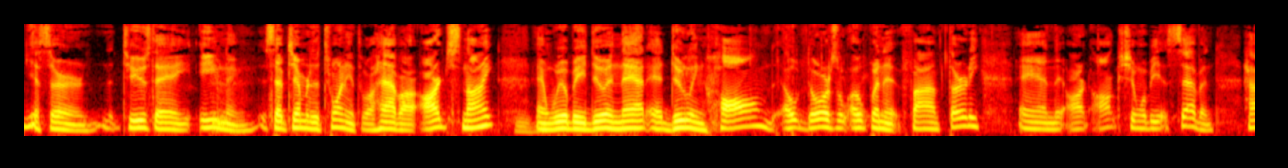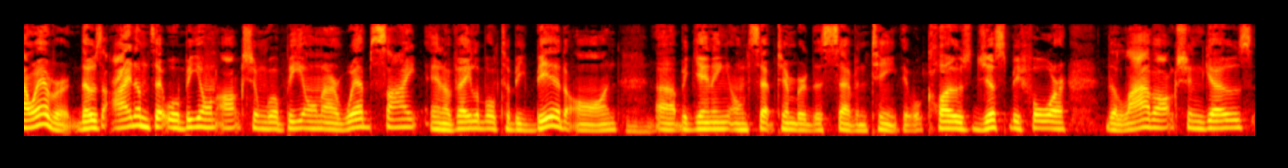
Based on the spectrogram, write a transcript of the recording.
Yes, sir. Tuesday evening, September the 20th, we'll have our arts night, mm-hmm. and we'll be doing that at Duling Hall. The doors will open at 5.30, and the art auction will be at 7. However, those items that will be on auction will be on our website and available to be bid on mm-hmm. uh, beginning on September the 17th. It will close just before the live auction goes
